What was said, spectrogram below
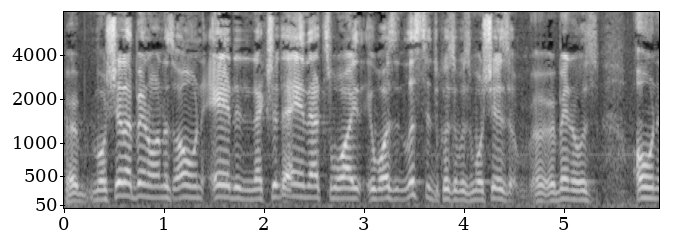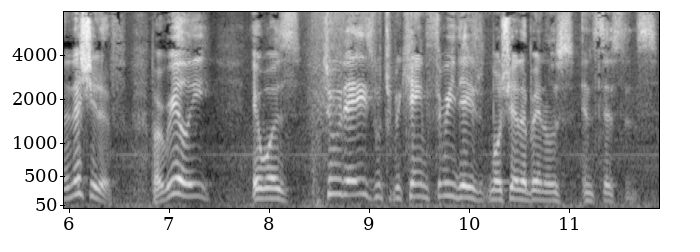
Moshe Rabbeinu on his own added an extra day, and that's why it wasn't listed because it was Moshe's Rabbeinu's own initiative. But really, it was two days, which became three days with Moshe Rabbeinu's insistence.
